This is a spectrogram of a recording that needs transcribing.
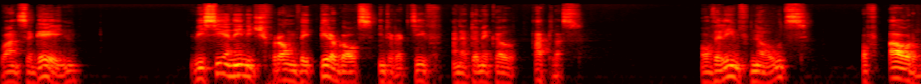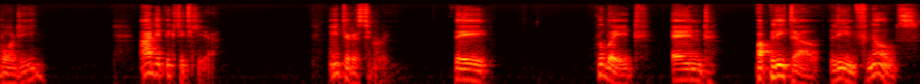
Once again, we see an image from the Pirogov's interactive anatomical atlas of the lymph nodes of our body are depicted here. Interestingly, the cubital and popliteal lymph nodes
